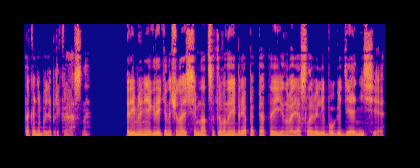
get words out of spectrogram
Так они были прекрасны. Римляне и греки, начиная с 17 ноября по 5 января, славили бога Дионисия,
